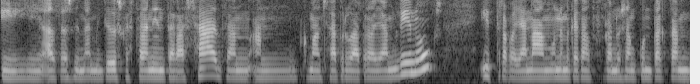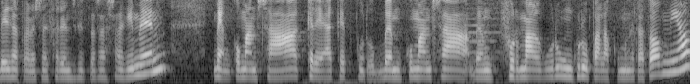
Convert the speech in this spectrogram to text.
i altres dinamitzadors que estaven interessats en, en començar a provar a treballar amb Linux i treballant amb una miqueta ficant-nos en contacte amb ells a través de diferents visites de seguiment, vam començar a crear aquest grup. Vam, començar, vam formar un grup a la comunitat Òmnia,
